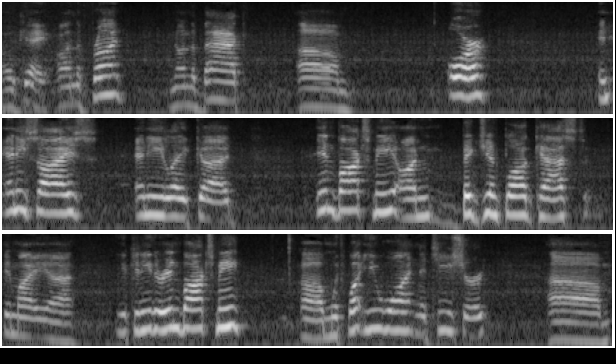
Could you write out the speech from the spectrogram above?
Okay, on the front and on the back. Um, or in any size, any like uh, inbox me on Big Jim Blogcast in my. Uh, you can either inbox me um, with what you want in a T-shirt um,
